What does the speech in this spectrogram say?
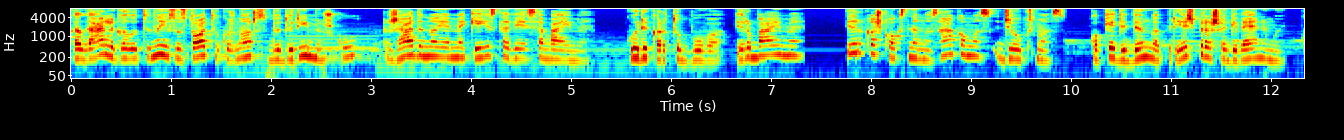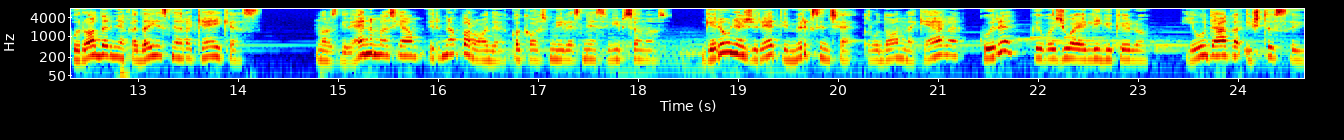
kad gali galutinai sustoti kur nors vidury miškų, žadino jame keistą vėsę baimę, kuri kartu buvo ir baimė, ir kažkoks nenusakomas džiaugsmas, kokia didinga priešprieša gyvenimui, kurio dar niekada jis nėra keikęs. Nors gyvenimas jam ir neparodė kokios mylesnės vypsenos. Geriau nežiūrėti į mirksinčią raudoną kelią, kuri, kai važiuoja lygiu keliu, jau dega ištisai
